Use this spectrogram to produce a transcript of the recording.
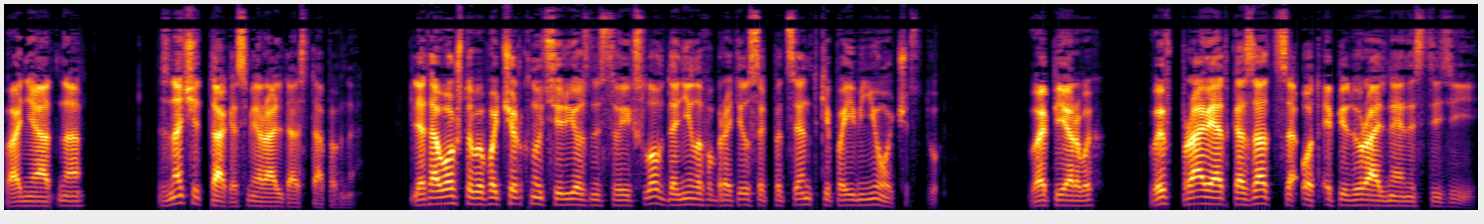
Понятно. Значит так, Эсмеральда Остаповна. Для того, чтобы подчеркнуть серьезность своих слов, Данилов обратился к пациентке по имени-отчеству. Во-первых, вы вправе отказаться от эпидуральной анестезии.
